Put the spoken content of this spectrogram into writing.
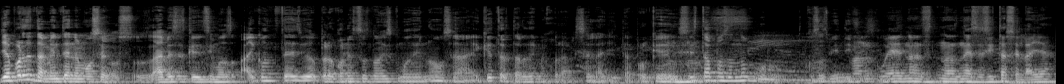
y aparte también tenemos egos. O sea, hay veces que decimos, ay, con ustedes vivo, pero con estos no. Es como de, no, o sea, hay que tratar de mejorar Celayita, porque sí está pasando por cosas bien difíciles. Güey, nos, nos necesita Celaya.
